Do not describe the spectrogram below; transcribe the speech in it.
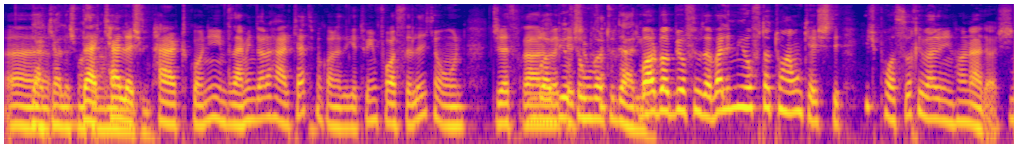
در کلش در کلش. پرت کنیم زمین داره حرکت می‌کنه دیگه. تو این فاصله که اون جسم قرار بکشه اونور تو دریا. بار باید بیفته بوده ولی میافتاد تو همون کشتی. هیچ پاسخی برای اینها نداشت.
